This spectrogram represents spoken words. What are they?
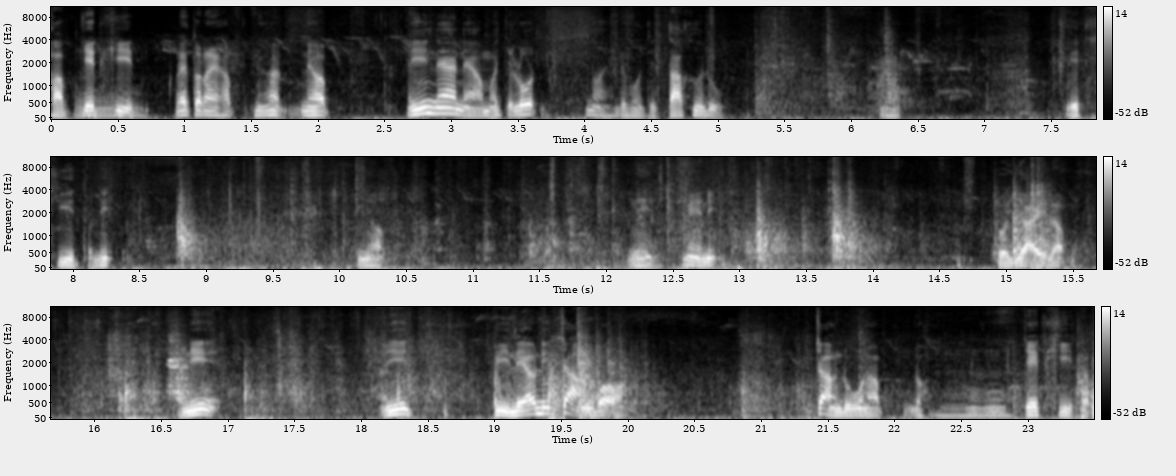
ครับเจ็ดขีดในตัวไหนครับนี่ครับนี่ครับอันนี้หน้าหนาวมันจะลดหน่อยเดี๋ยวผมจะตักให้ดูนะครับเจ็ดขีดตัวนี้นี่ครับนี่แม่นี่ตัวใหญ่แล้ว อันนี้ อันนี้ปีแล้วนี่จ้างบ่จ้างดูนะครับดูเจ็ดขีดครับ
